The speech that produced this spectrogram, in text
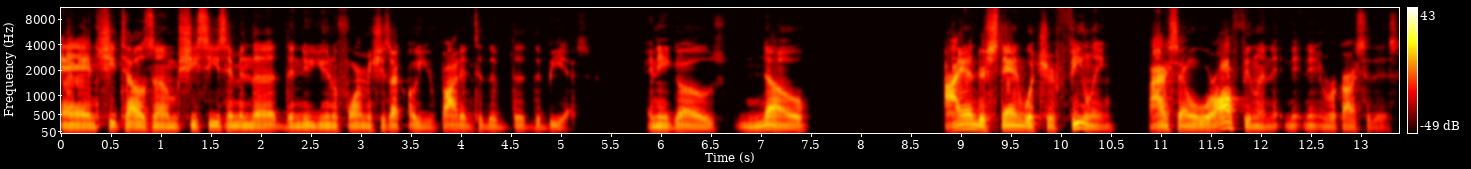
and she tells him she sees him in the the new uniform, and she's like, "Oh, you've bought into the the, the BS." And he goes, "No, I understand what you're feeling. I understand what we're all feeling in, in, in regards to this.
